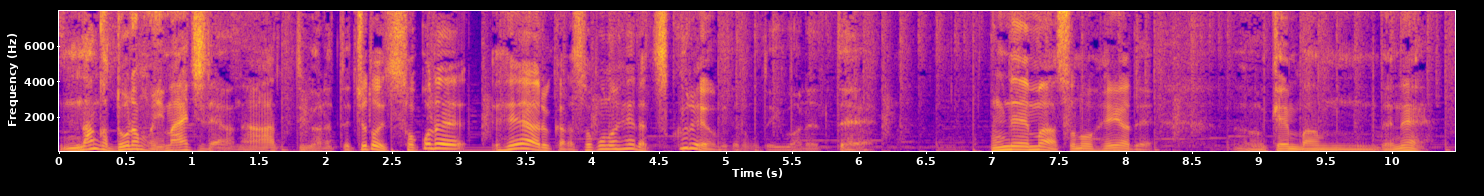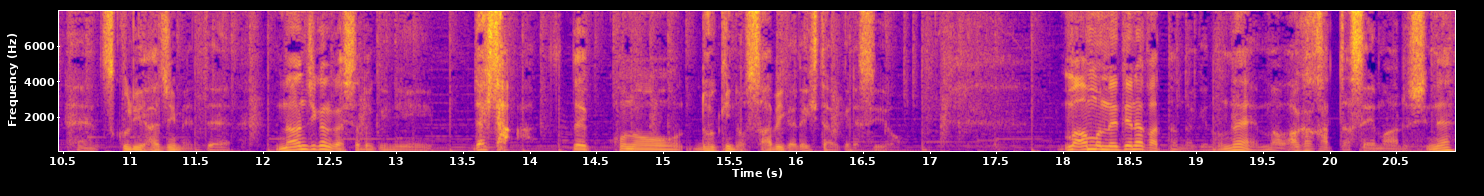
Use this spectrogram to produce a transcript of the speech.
なんかどれもいまいちだよなって言われて、ちょっとそこで部屋あるからそこの部屋で作れよみたいなこと言われて、で、まあその部屋で、鍵盤でね、えー、作り始めて、何時間かした時に、できたで、この土器のサビができたわけですよ。まああんま寝てなかったんだけどね、まあ若かったせいもあるしね。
